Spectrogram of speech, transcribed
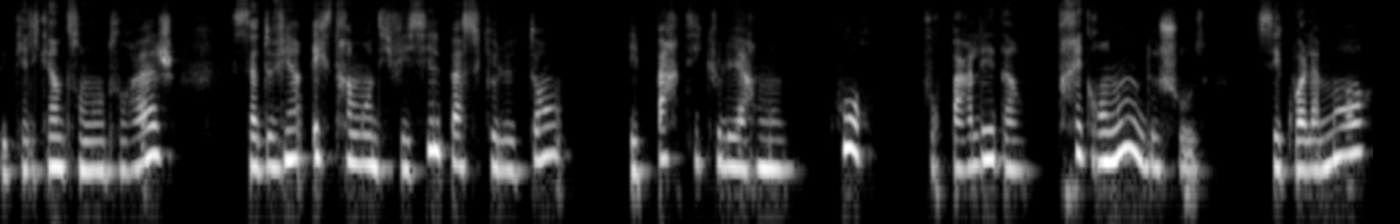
de quelqu'un de son entourage, ça devient extrêmement difficile parce que le temps est particulièrement court pour parler d'un très grand nombre de choses. C'est quoi la mort?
